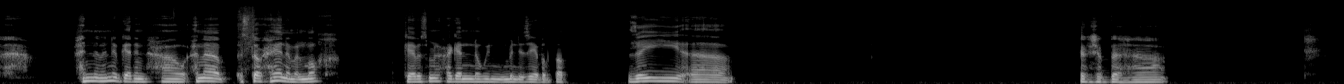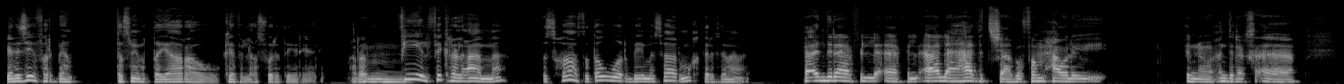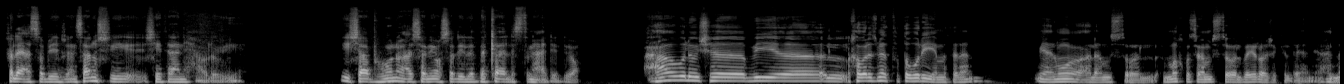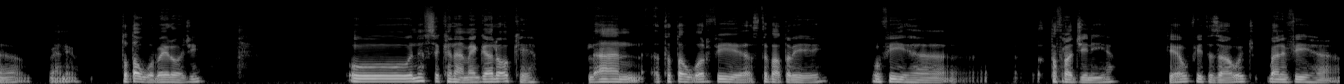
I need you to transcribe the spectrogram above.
إحنا من قاعدين نحاول إحنا استوحينا من المخ أوكي بس من قاعدين نسوي منه زي بالضبط زي آه كيف أشبهها يعني زي الفرق بين تصميم الطيارة وكيف العصفور يطير يعني عرفت؟ في الفكرة العامة بس خلاص تطور بمسار مختلف تماما فعندنا في في الآلة هذا التشابه فهم حاولوا. إنه عندنا آه، خلايا عصبية في الانسان وشيء شيء ثاني حاولوا. يشابهونه عشان يوصل إلى الذكاء الاصطناعي اليوم. حاولوا بالخوارزميات التطورية مثلا يعني مو على مستوى المخ بس على مستوى البيولوجيا كله يعني إحنا يعني تطور بيولوجي ونفس الكلام يعني قالوا okay الآن التطور فيه اصطفاء طبيعي وفيه آه، طفرات جينية okay وفي تزاوج. بعدين فيه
